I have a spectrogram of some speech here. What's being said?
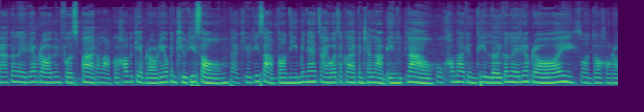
ก้าก็เลยเรียบร้อยเป็นเฟิร์สปาดฉลามก็เข้าไปเก็บเราเรียวเป็นคิวที่สองแต่คิวที่สามตอนนี้ไม่แน่ใจว่าจะกลายเป็นฉลามเองหรือเปล่าปลูกเข้ามาถึงถิ่นเลยก็เลยเรียบร้อย ส่วนตัวของเรา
